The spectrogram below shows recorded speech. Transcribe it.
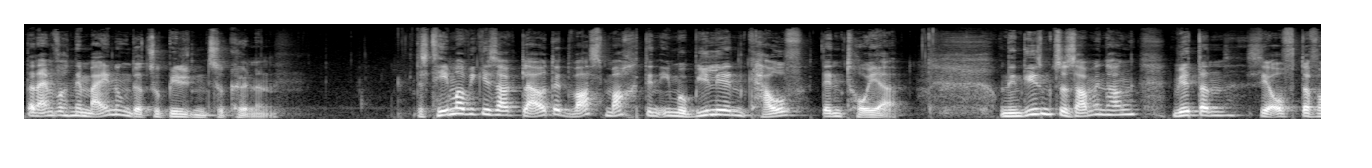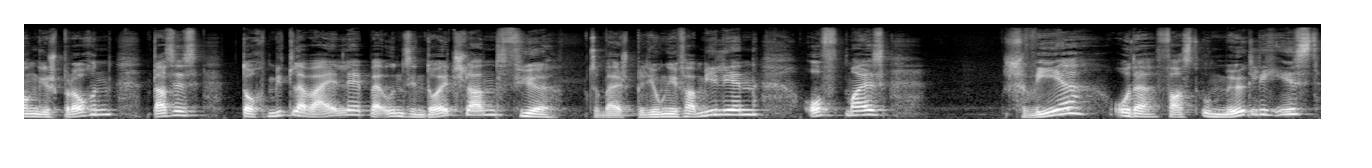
dann einfach eine Meinung dazu bilden zu können. Das Thema, wie gesagt, lautet, was macht den Immobilienkauf denn teuer? Und in diesem Zusammenhang wird dann sehr oft davon gesprochen, dass es doch mittlerweile bei uns in Deutschland für zum Beispiel junge Familien oftmals schwer oder fast unmöglich ist,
